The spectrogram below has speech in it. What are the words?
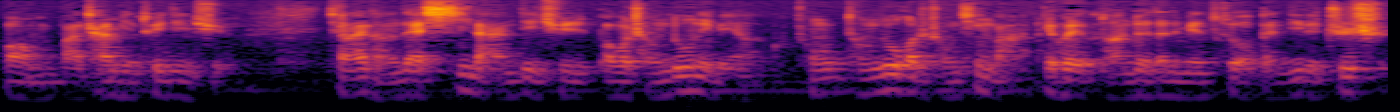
帮我们把产品推进去。将来可能在西南地区，包括成都那边，重成都或者重庆吧，也会有团队在那边做本地的支持，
